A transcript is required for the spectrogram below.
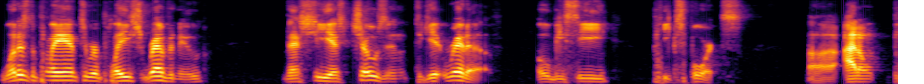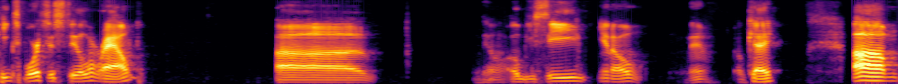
What is the plan to replace revenue that she has chosen to get rid of? OBC Peak Sports. Uh, I don't Peak Sports is still around. Uh you know, OBC, you know, okay. Um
